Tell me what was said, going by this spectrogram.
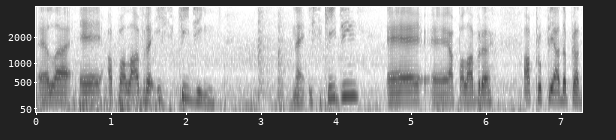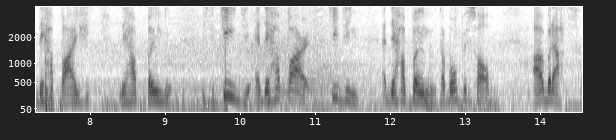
ela é a palavra skidding. Né? Skidding é, é a palavra apropriada para derrapagem, derrapando. Skid é derrapar, skidding é derrapando, tá bom, pessoal? Abraço.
